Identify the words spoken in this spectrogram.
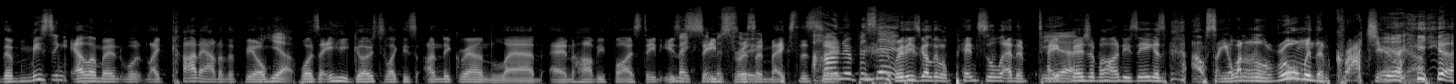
the missing element was like cut out of the film Yeah. was that he goes to like this underground lab and Harvey Fierstein is Makes a him a seamstress and makes the suit 100%. with he's got a little pencil and a tape Yeah. measure behind his ear he goes oh so you want a little room in the crotch area Yeah, yeah.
